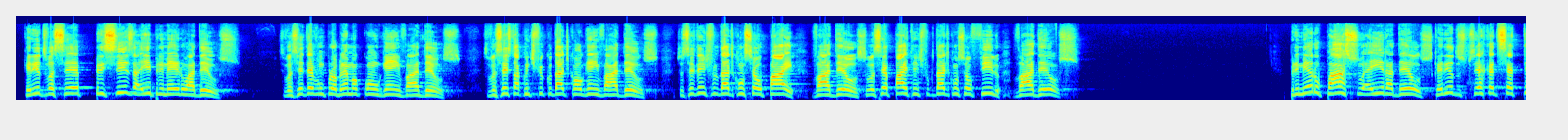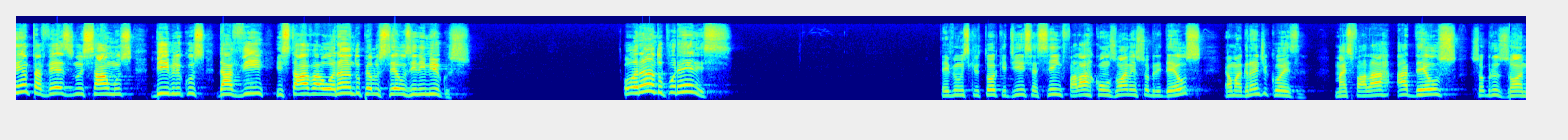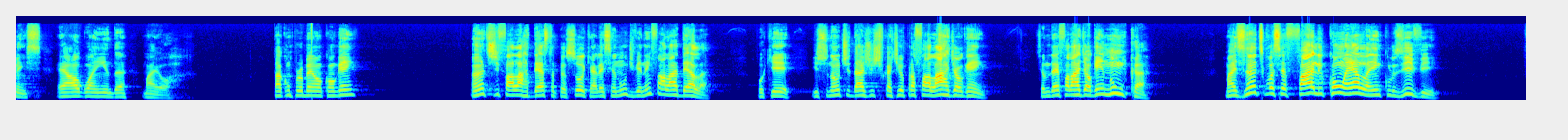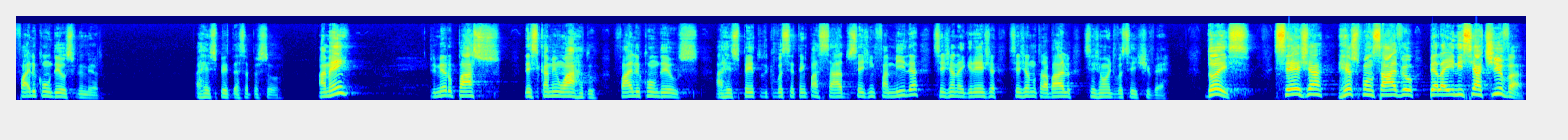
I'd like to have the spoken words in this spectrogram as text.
Queridos, você precisa ir primeiro a Deus. Se você teve um problema com alguém, vá a Deus. Se você está com dificuldade com alguém, vá a Deus. Se você tem dificuldade com seu pai, vá a Deus. Se você, pai, tem dificuldade com seu filho, vá a Deus. Primeiro passo é ir a Deus. Queridos, cerca de 70 vezes nos salmos bíblicos, Davi estava orando pelos seus inimigos. Orando por eles. Teve um escritor que disse assim: falar com os homens sobre Deus é uma grande coisa, mas falar a Deus sobre os homens é algo ainda maior. Está com problema com alguém? Antes de falar desta pessoa, que aliás você não devia nem falar dela, porque isso não te dá justificativa para falar de alguém. Você não deve falar de alguém nunca. Mas antes que você fale com ela, inclusive, fale com Deus primeiro, a respeito dessa pessoa. Amém? Primeiro passo desse caminho árduo, fale com Deus a respeito do que você tem passado, seja em família, seja na igreja, seja no trabalho, seja onde você estiver. Dois, Seja responsável pela iniciativa.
